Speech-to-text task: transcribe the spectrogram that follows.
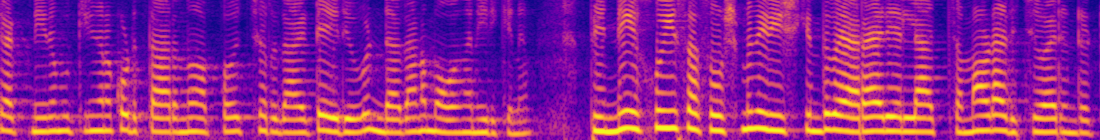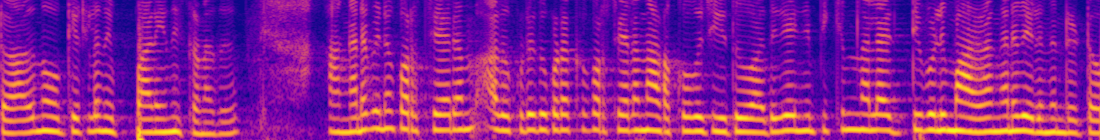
ചട്നീനെ മുക്കി ഇങ്ങനെ കൊടുത്തായിരുന്നു. അപ്പോൾ ചെറുതായിട്ട് എരിവുണ്ട്. അതാണ് മുഖം അങ്ങനെ ഇരിക്കുന്നത് പിന്നെ ഇഹു ഈ സസൂക്ഷ്മം നിരീക്ഷിക്കുന്നത് വേറെ ആരെയല്ല അച്ഛമ്മ അവിടെ അടിച്ചു വാരുണ്ട് കേട്ടോ അത് നോക്കിയിട്ടുള്ള നിപ്പാണ് നിൽക്കണത് അങ്ങനെ പിന്നെ കുറച്ചു നേരം അത് കൂടി ഇത് കൂടെ ഒക്കെ കുറച്ചു നേരം നടക്കുകയൊക്കെ ചെയ്തു. അത് കഴിഞ്ഞപ്പിക്കും നല്ല അടിപൊളി മഴ അങ്ങനെ വരുന്നുണ്ട് കേട്ടോ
